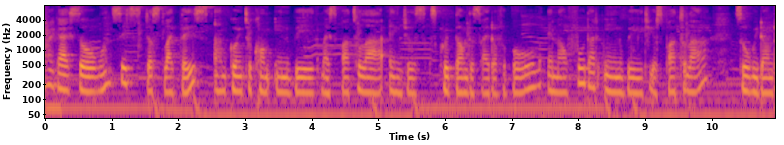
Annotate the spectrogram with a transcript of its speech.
Alright guys, so once it's just like this, I'm going to come in with my spatula and just scrape down the side of the bowl and I'll fold that in with your spatula so we don't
